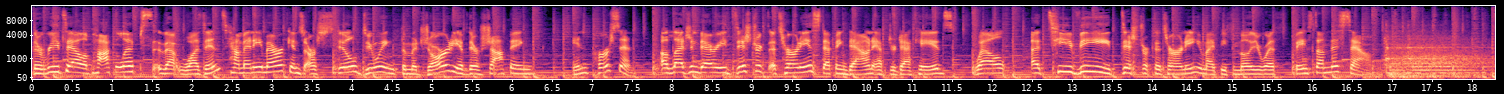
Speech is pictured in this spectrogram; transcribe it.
the retail apocalypse that wasn't. How many Americans are still doing the majority of their shopping in person? A legendary district attorney stepping down after decades. Well, a TV district attorney you might be familiar with based on this sound.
